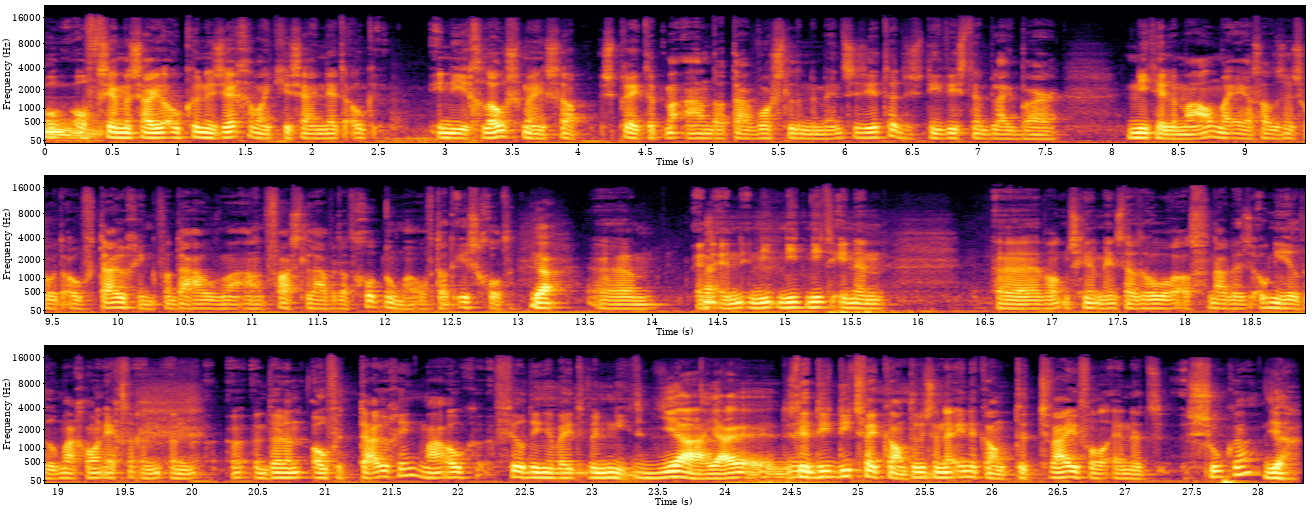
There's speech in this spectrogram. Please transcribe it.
Of, of zeg maar, zou je ook kunnen zeggen, want je zei net ook in die geloofsgemeenschap spreekt het me aan dat daar worstelende mensen zitten. Dus die wisten blijkbaar niet helemaal, maar ergens hadden ze een soort overtuiging van daar houden we aan vast, laten we dat God noemen, of dat is God. Ja. Um, en, en niet, niet, niet in een, uh, want misschien mensen dat horen als van nou dat is ook niet heel veel, maar gewoon echt een, een, een, wel een overtuiging, maar ook veel dingen weten we niet. Ja, ja. Dus die, die twee kanten, dus aan de ene kant de twijfel en het zoeken. Ja.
